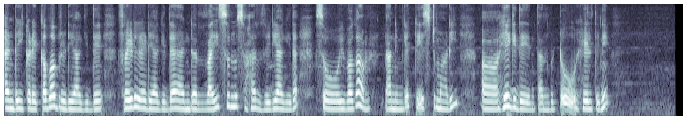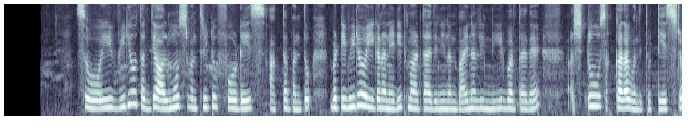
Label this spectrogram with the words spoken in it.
ಆ್ಯಂಡ್ ಈ ಕಡೆ ಕಬಾಬ್ ರೆಡಿಯಾಗಿದೆ ಫ್ರೈಡ್ ರೆಡಿಯಾಗಿದೆ ಆ್ಯಂಡ್ ರೈಸನ್ನು ಸಹ ರೆಡಿಯಾಗಿದೆ ಸೊ ಇವಾಗ ನಾನು ನಿಮಗೆ ಟೇಸ್ಟ್ ಮಾಡಿ ಹೇಗಿದೆ ಅಂತ ಅಂದ್ಬಿಟ್ಟು ಹೇಳ್ತೀನಿ. ಸೊ, ಈ ವಿಡಿಯೋ ತೆಗ್ದೆ ಆಲ್ಮೋಸ್ಟ್ ಒಂದು ತ್ರೀ ಟು ಫೋರ್ ಡೇಸ್ ಆಗ್ತಾ ಬಂತು. ಬಟ್ ಈ ವಿಡಿಯೋ ಈಗ ನಾನು ಎಡಿಟ್ ಮಾಡ್ತಾ ಇದ್ದೀನಿ. ನನ್ನ ಬಾಯಿನಲ್ಲಿ ನೀರು ಬರ್ತಾ ಇದೆ. ಅಷ್ಟು ಸಕ್ಕದಾಗಿ ಬಂದಿತ್ತು ಟೇಸ್ಟು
